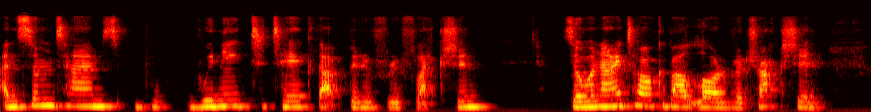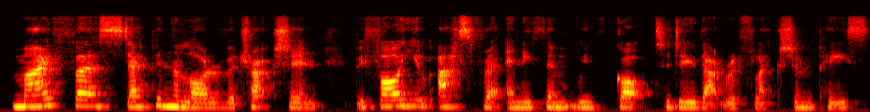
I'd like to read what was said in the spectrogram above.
And sometimes we need to take that bit of reflection. So when I talk about law of attraction, my first step in the law of attraction, before you ask for anything, we've got to do that reflection piece.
